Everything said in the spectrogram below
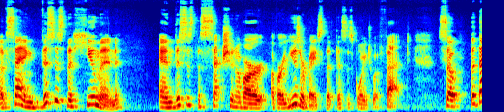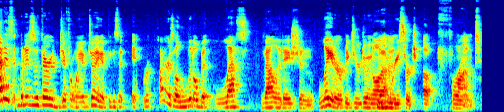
of saying, this is the human and this is the section of our of our user base that this is going to affect. So, but that is, but it is a very different way of doing it because it, it requires a little bit less validation later because you're doing all Mhm. that research up front.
